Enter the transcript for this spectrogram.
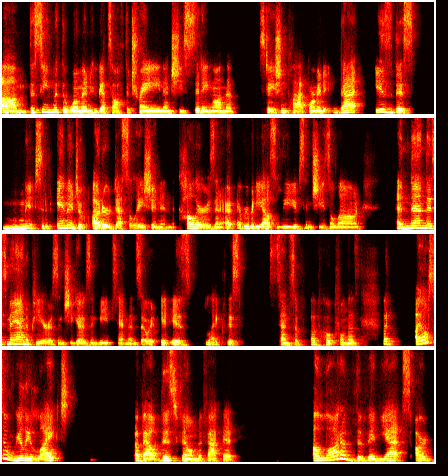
um, the scene with the woman who gets off the train and she's sitting on the station platform. And it, that is this sort of image of utter desolation in the colors, and everybody else leaves and she's alone. And then this man appears and she goes and meets him. And so it, it is like this sense of, of hopefulness. But I also really liked about this film the fact that a lot of the vignettes are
